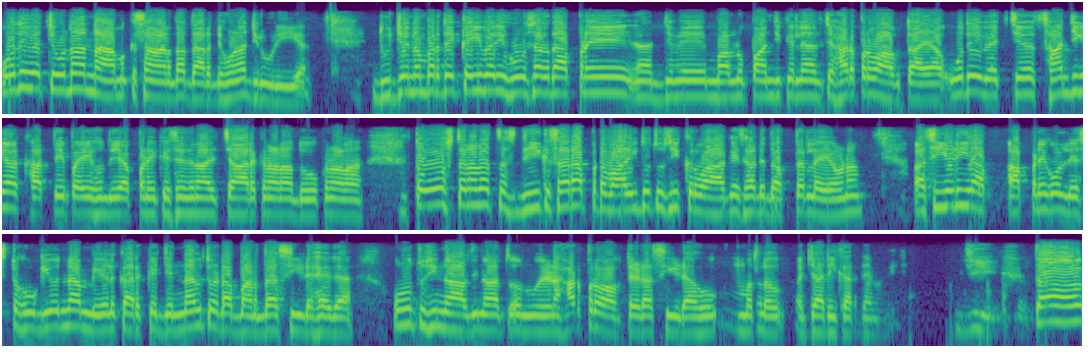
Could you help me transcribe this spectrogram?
ਉਹਦੇ ਵਿੱਚ ਉਹਦਾ ਨਾਮ ਕਿਸਾਨ ਦਾ ਦਰਜ ਹੋਣਾ ਜ਼ਰੂਰੀ ਆ ਦੂਜੇ ਨੰਬਰ ਤੇ ਕਈ ਵਾਰੀ ਹੋ ਸਕਦਾ ਆਪਣੇ ਜਿਵੇਂ ਮੰਨ ਲਓ ਪੰਜ ਕਿੱਲਿਆਂ 'ਚ ਹੜ੍ਹ ਪ੍ਰਭਾਵਿਤ ਆਇਆ, ਉਹਦੇ ਵਿੱਚ ਸਾਂਝੀਆਂ ਖਾਤੇ ਪਏ ਹੁੰਦੇ ਆ ਆਪਣੇ ਕਿਸੇ ਦੇ ਨਾਲ, ਚਾਰ ਕਨਾਲਾਂ, ਦੋ ਕਨਾਲਾਂ, ਤਾਂ ਉਸ ਤਰ੍ਹਾਂ ਦਾ ਤਸਦੀਕ ਸਾਰਾ ਪਟਵਾਰੀ ਤੋਂ ਤੁਸੀਂ ਕਰਵਾ ਕੇ ਸਾਡੇ ਦਫ਼ਤਰ ਲੈ ਆਉਣਾ ਅਸੀਂ ਜਿਹੜੀ ਆਪ- ਆਪਣੇ ਕੋਲ ਲਿਸਟ ਹੋਊਗੀ, ਉਹਦੇ ਨਾਲ ਮੇਲ ਕਰਕੇ ਜਿੰਨਾ ਵੀ ਤੁਹਾਡਾ ਬਣਦਾ ਸੀਡ ਹੈਗਾ, ਉਹਨੂੰ ਤੁਸੀਂ ਨਾਲ ਦੀ ਨਾਲ ਤੁਹਾਨੂੰ ਜਿਹੜਾ ਹੜ੍ਹ ਪ੍ਰਭਾਵਿਤ ਜਿਹੜਾ ਸੀਡ ਆ ਉਹ ਮਤਲਬ ਜਾਰੀ ਕਰ ਦੇਵਾਂਗੇ ਜੀ। ਤਾਂ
